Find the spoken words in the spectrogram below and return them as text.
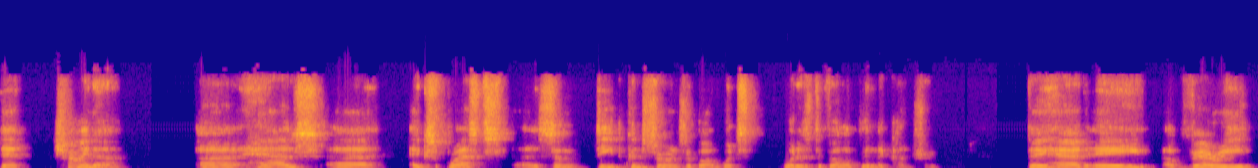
that China uh, has uh, expressed uh, some deep concerns about what's what has developed in the country. They had a, a very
